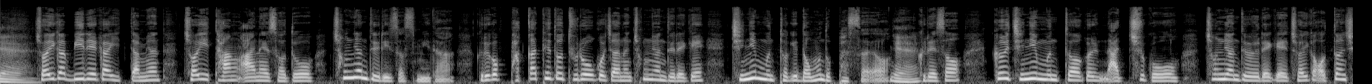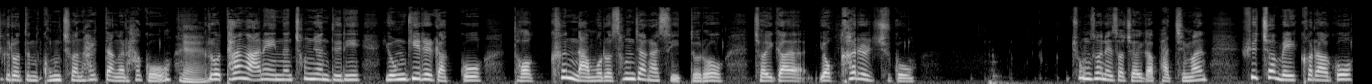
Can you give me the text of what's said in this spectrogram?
예. 저희가 미래가 있다면 저희 당 안에서도 청년들이 있었습니다. 그리고 바깥에도 들어오고자 하는 청년들에게 진입 문턱이 너무 높았어요. 예. 그래서 그 진입 문턱을 낮추고 청년들에게 저희가 어떤 식으로든 공천 할당을 하고 예. 그리고 당 안에 있는 청년들이 용기를 갖고 더 큰 나무로 성장할 수 있도록 저희가 역할을 주고 총선에서 저희가 봤지만 Future Maker라고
